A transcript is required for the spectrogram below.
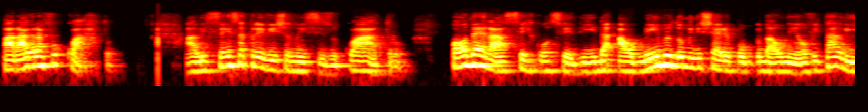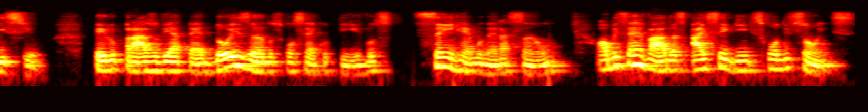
Parágrafo 4. A licença prevista no inciso 4 poderá ser concedida ao membro do Ministério Público da União vitalício, pelo prazo de até dois anos consecutivos, sem remuneração, observadas as seguintes condições.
